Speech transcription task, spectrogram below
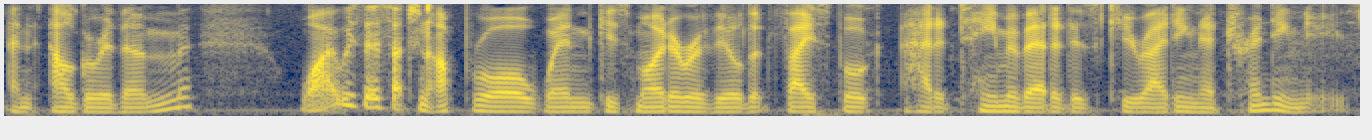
an algorithm, why was there such an uproar when Gizmodo revealed that Facebook had a team of editors curating their trending news?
